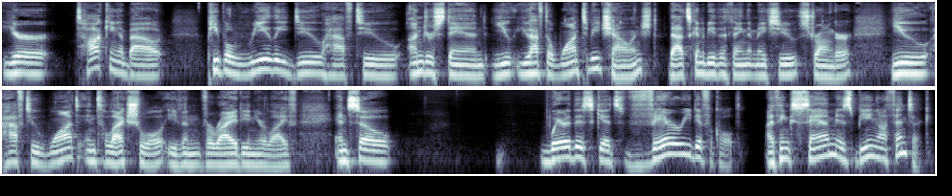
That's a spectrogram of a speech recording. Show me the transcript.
You're talking about people really do have to understand you you have to want to be challenged. That's going to be the thing that makes you stronger. You have to want intellectual even variety in your life. And so where this gets very difficult i think sam is being authentic.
